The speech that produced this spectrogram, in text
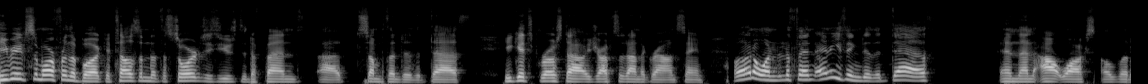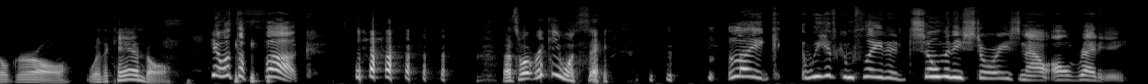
He reads some more from the book. It tells him that the sword is used to defend uh, something to the death. He gets grossed out. He drops it on the ground, saying, "Oh, I don't want to defend anything to the death." And then out walks a little girl with a candle. yeah, what the fuck? That's what Ricky would say. Like, we have completed so many stories now already.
